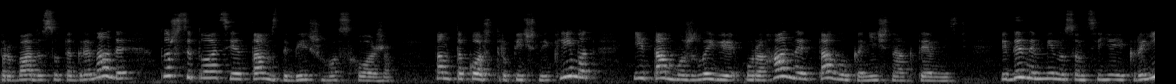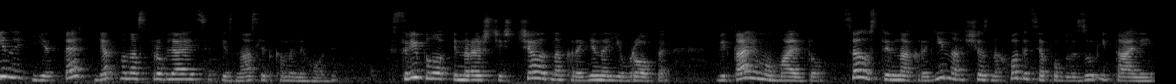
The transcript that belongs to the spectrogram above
Барбадосу та Гренади, тож ситуація там здебільшого схожа. Там також тропічний клімат, і там можливі урагани та вулканічна активність. Єдиним мінусом цієї країни є те, як вона справляється із наслідками негоди. Срібло і нарешті ще одна країна Європи. Вітаємо Мальту! Це острівна країна, що знаходиться поблизу Італії,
